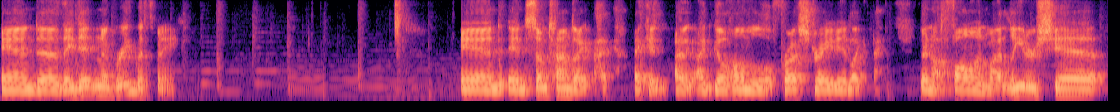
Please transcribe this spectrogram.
and uh, they didn't agree with me and and sometimes I I, I could I, would go home a little frustrated, like they're not following my leadership,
